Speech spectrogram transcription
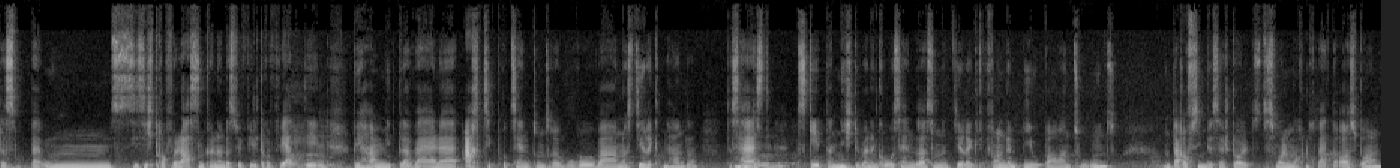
dass bei uns sie sich darauf verlassen können, dass wir viel darauf Wert legen. Wir haben mittlerweile 80 Prozent unserer Rohwaren aus direktem Handel das heißt, mhm. das geht dann nicht über einen Großhändler, sondern direkt von den Biobauern zu uns. Und darauf sind wir sehr stolz. Das wollen wir auch noch weiter ausbauen.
